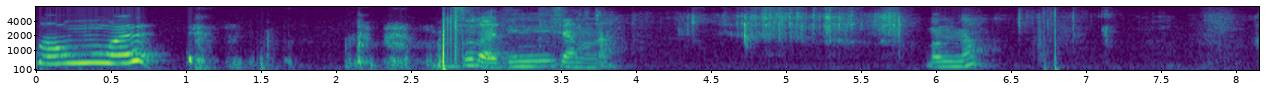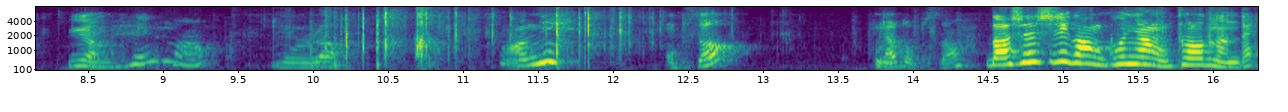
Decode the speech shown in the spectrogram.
너무해. 아딘이지 않나? 맞나? 이게 안 했나? 몰라. 아니, 없어? 나도 없어. 나 실시간 그냥 들었는데.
